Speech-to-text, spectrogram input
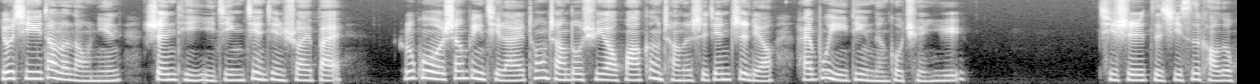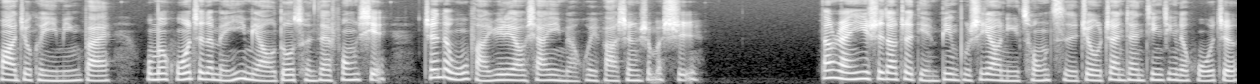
尤其到了老年，身体已经渐渐衰败。如果生病起来，通常都需要花更长的时间治疗，还不一定能够痊愈。其实仔细思考的话，就可以明白，我们活着的每一秒都存在风险，真的无法预料下一秒会发生什么事。当然，意识到这点，并不是要你从此就战战兢兢的活着，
